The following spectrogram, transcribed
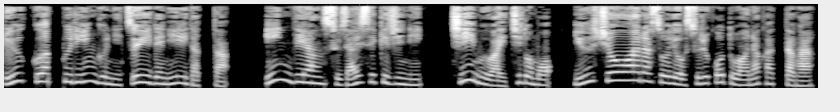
ルークアップリングに次いで2位だった。インディアンス在籍時に、チームは一度も優勝争いをすることはなかったが、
